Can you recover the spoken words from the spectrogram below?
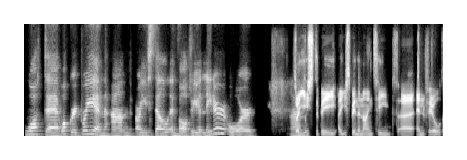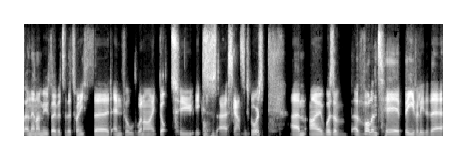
what uh, what group were you in and are you still involved? Are you a leader or um, so I um, used to be, I used to be in the 19th uh, Enfield, and then I moved over to the 23rd Enfield when I got to ex, uh, Scouts Explorers. Um, I was a, a, volunteer beaver leader there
